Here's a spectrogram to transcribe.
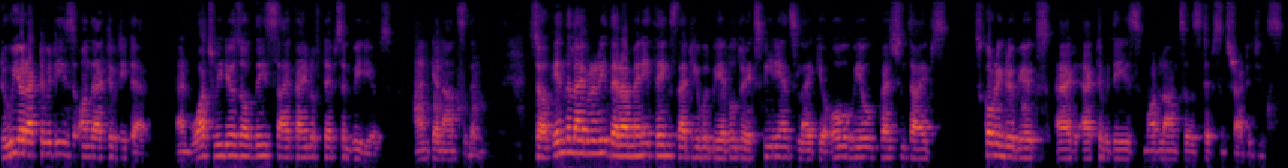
do your activities on the activity tab, and watch videos of these kind of tips and videos and can answer them. So in the library, there are many things that you will be able to experience like your overview, question types, scoring rubrics, activities, model answers, tips and strategies.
